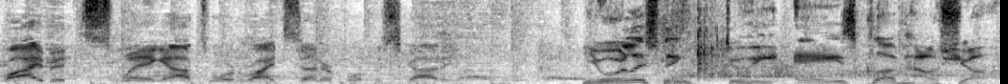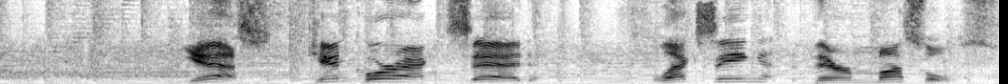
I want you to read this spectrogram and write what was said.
drive it swing out toward right center for Piscotty. You're listening to the A's Clubhouse Show. Yes, Ken Korach said flexing their muscles.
